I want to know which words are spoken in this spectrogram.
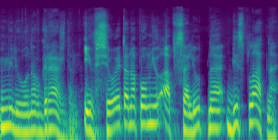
миллионов граждан. И все это, напомню, абсолютно бесплатно.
